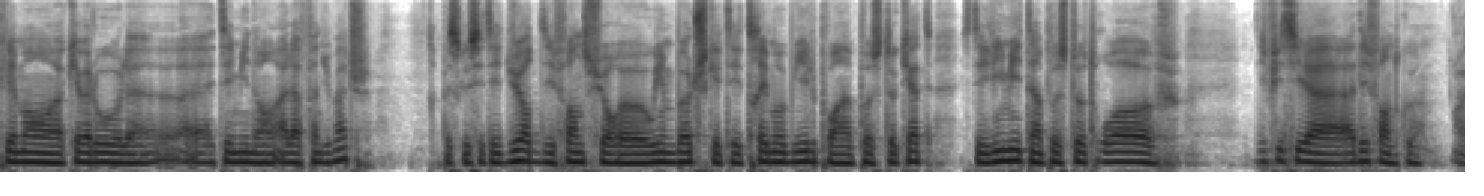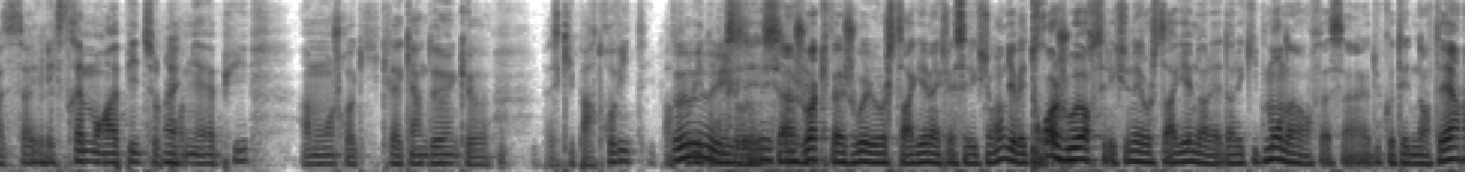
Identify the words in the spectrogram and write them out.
Clément Cavallo a été mis dans, à la fin du match parce que c'était dur de défendre sur euh, Wimbotch qui était très mobile pour un poste 4. C'était limite un poste 3, pff, difficile à, à, défendre. Quoi. Ouais, ça, extrêmement rapide sur le ouais. premier appui. À un moment, je crois qu'il claque un dunk. Euh, parce qu'il part trop vite. Part oui, trop vite oui, c'est un joueur qui va jouer le All-Star Game avec la sélection monde. Il y avait trois joueurs sélectionnés All-Star Game dans l'équipe monde hein, en face hein, du côté de Nanterre.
